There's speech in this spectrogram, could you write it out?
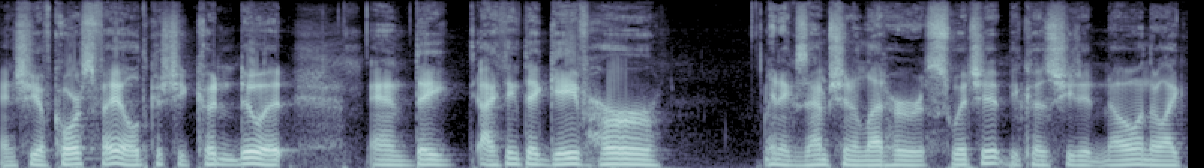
and she of course failed because she couldn't do it. And they i think they gave her an exemption and let her switch it because she didn't know. And they're like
